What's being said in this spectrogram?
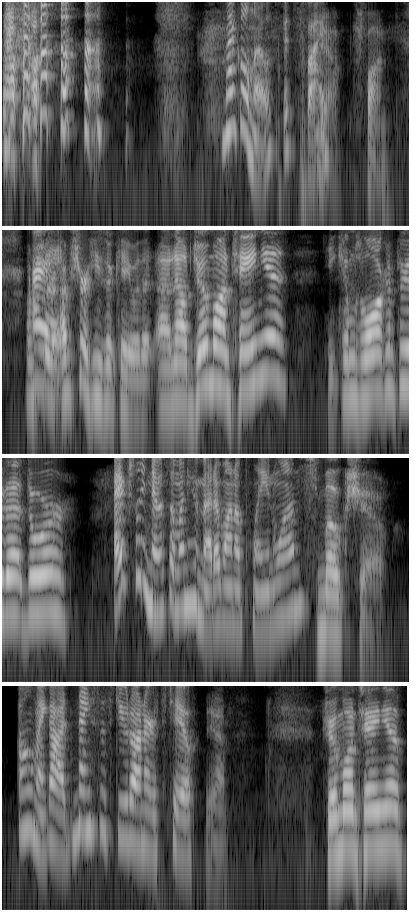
Michael knows. It's fine. yeah, it's fun. I'm All sure. right. I'm sure he's okay with it. Uh, now, Joe Montana, he comes walking through that door. I actually know someone who met him on a plane once. Smoke show. Oh my god, nicest dude on earth too. Yeah. Joe Montana,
